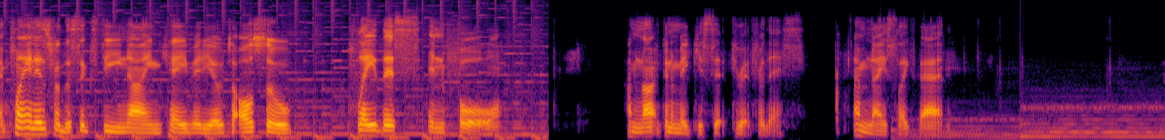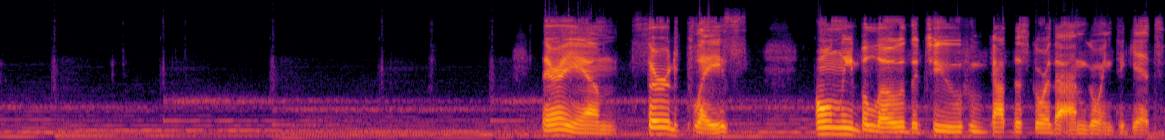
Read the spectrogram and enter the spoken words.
My plan is for the 69k video to also play this in full. I'm not going to make you sit through it for this. I'm nice like that. There I am, third place only below the two who got the score that I'm going to get.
